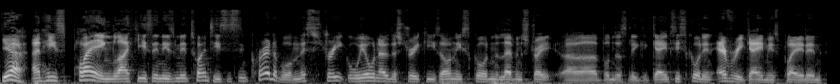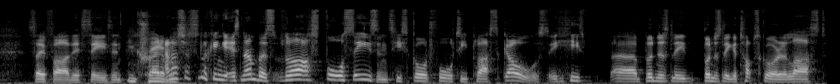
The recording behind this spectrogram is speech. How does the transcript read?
Yeah. and he's playing like he's in his mid-twenties. It's incredible. And this streak, we all know the streak he's on. He scored in eleven straight uh, Bundesliga games. He scored in every game he's played in so far this season. Incredible. And I was just looking at his numbers. The last four seasons, he scored forty-plus goals. He's uh, Bundesliga Bundesliga top scorer the last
